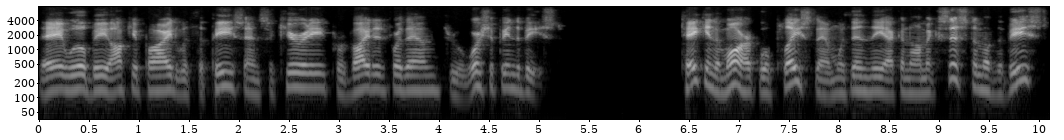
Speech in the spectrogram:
they will be occupied with the peace and security provided for them through worshiping the beast. Taking the mark will place them within the economic system of the beast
